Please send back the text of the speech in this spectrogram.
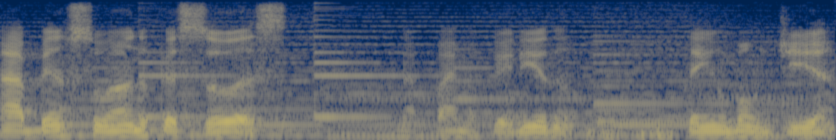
abençoando pessoas. Na meu querido, tenha um bom dia.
